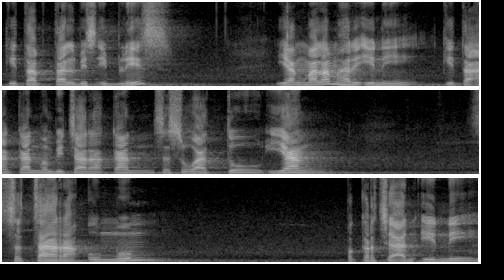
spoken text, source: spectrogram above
kitab Talbis Iblis yang malam hari ini kita akan membicarakan sesuatu yang secara umum pekerjaan ini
